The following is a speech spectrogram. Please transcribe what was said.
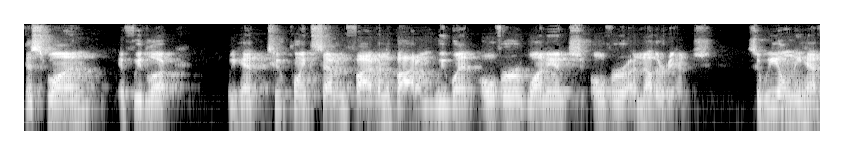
This one, if we look, we had 2.75 on the bottom. We went over one inch over another inch. So we only have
